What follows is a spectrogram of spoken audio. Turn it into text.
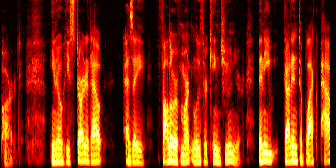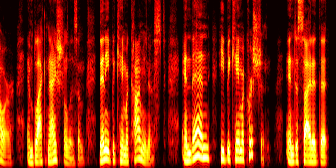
part. You know, he started out as a follower of Martin Luther King Jr. Then he got into black power and black nationalism. Then he became a communist. And then he became a Christian and decided that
